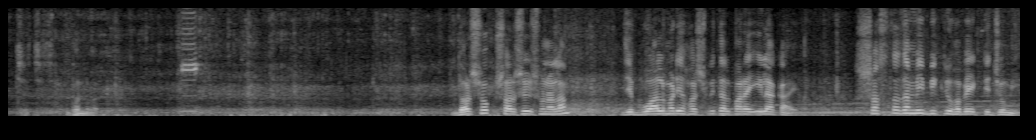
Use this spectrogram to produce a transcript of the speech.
আচ্ছা আচ্ছা আচ্ছা, ধন্যবাদ। দর্শক, সরাসরি শোনালাম যে বোয়ালমারি হসপিটাল পাড়া এলাকায় সস্তা দামে বিক্রি হবে একটি জমি।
